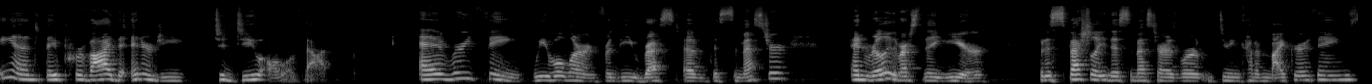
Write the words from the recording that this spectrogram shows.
and they provide the energy to do all of that everything we will learn for the rest of the semester and really the rest of the year, but especially this semester as we're doing kind of micro things,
